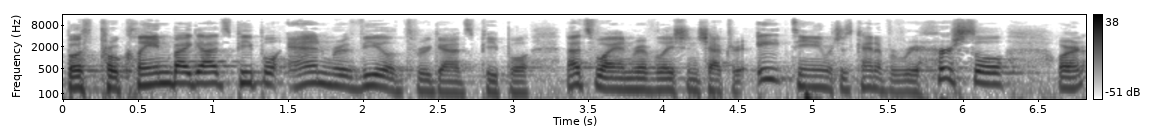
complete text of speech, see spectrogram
both proclaimed by God's people and revealed through God's people. That's why in Revelation chapter 18, which is kind of a rehearsal or an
